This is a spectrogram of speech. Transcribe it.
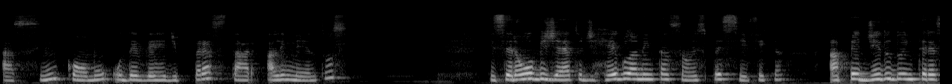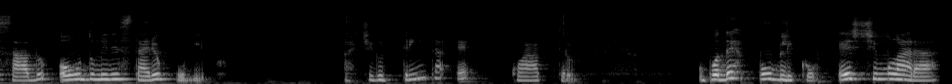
assim como o dever de prestar alimentos que serão objeto de regulamentação específica a pedido do interessado ou do Ministério Público. Artigo 34. O poder público estimulará,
